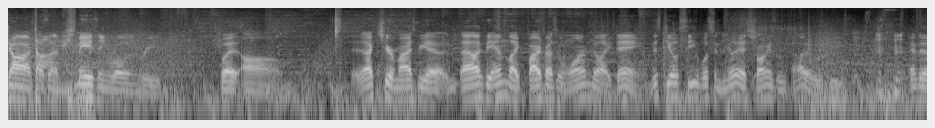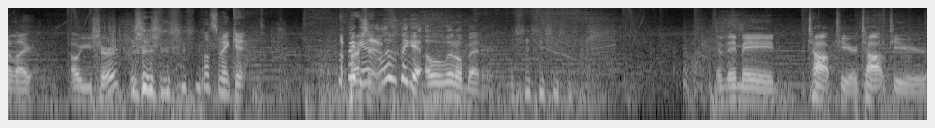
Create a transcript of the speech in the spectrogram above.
gosh, that was an amazing rolling read. But um, it actually reminds me, at like the end, like Fighters Pass 1, they're like, dang, this DLC wasn't nearly as strong as we thought it would be. and they're like, oh, you sure? Let's make it let's, make it, let's make it a little better. and they made top tier, top tier,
